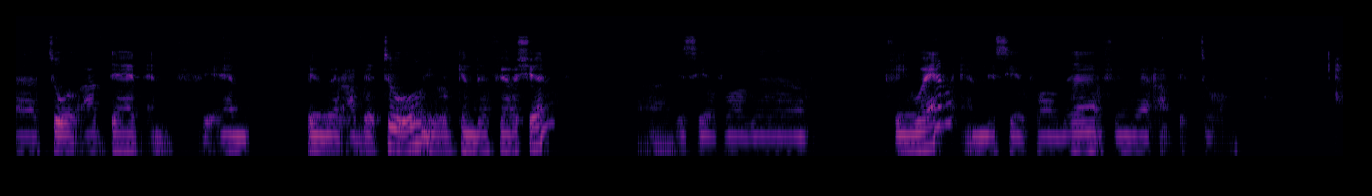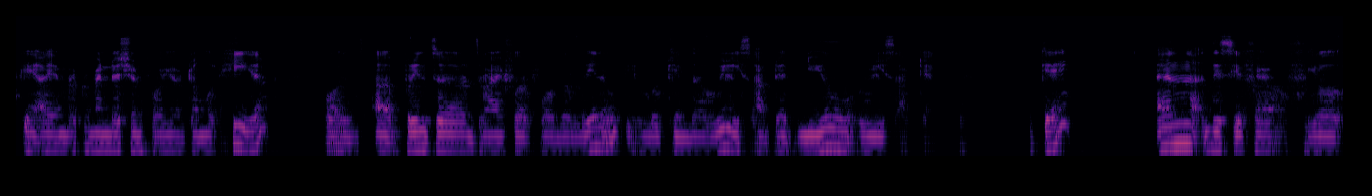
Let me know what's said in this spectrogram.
uh, tool update and and firmware update tool. You look in the version. Uh, this here for the firmware and this here for the firmware update okay i am recommendation for your download here for a printer driver for the linux. You look in the release update new release update. Okay and this is your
